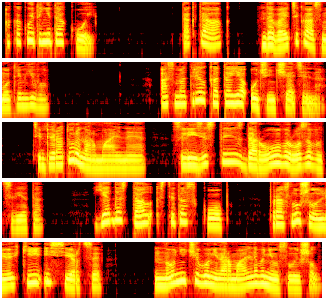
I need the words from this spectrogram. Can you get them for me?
а какой-то не такой. Так-так, давайте-ка осмотрим его. Осмотрел кота я очень тщательно. Температура нормальная, слизистые, здорового розового цвета. Я достал стетоскоп, прослушал легкие и сердце, но ничего ненормального не услышал.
